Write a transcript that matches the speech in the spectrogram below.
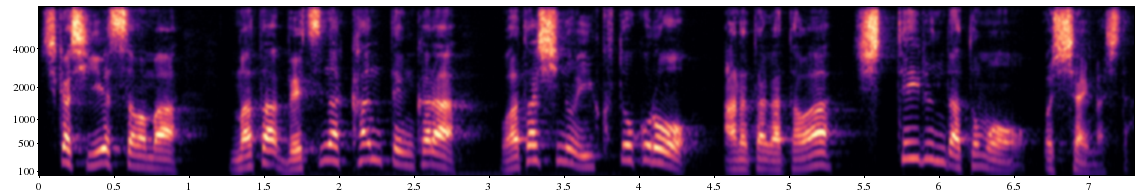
しかしイエス様はまた別な観点から私の行くところをあなた方は知っているんだともおっしゃいました。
